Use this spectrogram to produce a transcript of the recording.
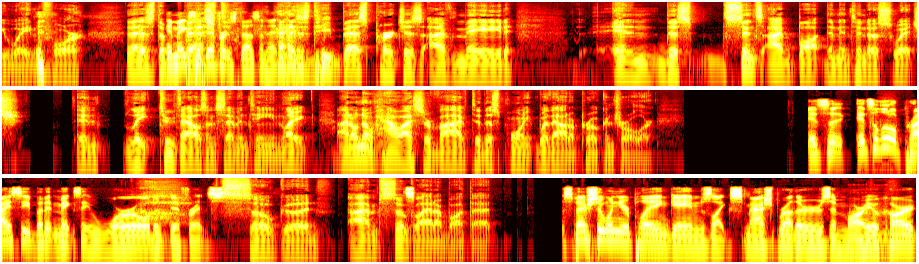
you waiting for? That is the it makes best, a difference doesn't it That is the best purchase I've made in this since I bought the Nintendo Switch in late 2017. Like I don't know how I survived to this point without a Pro controller. It's a it's a little pricey but it makes a world of difference So good. I'm so glad I bought that. especially when you're playing games like Smash Brothers and Mario Mhm. Kart,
